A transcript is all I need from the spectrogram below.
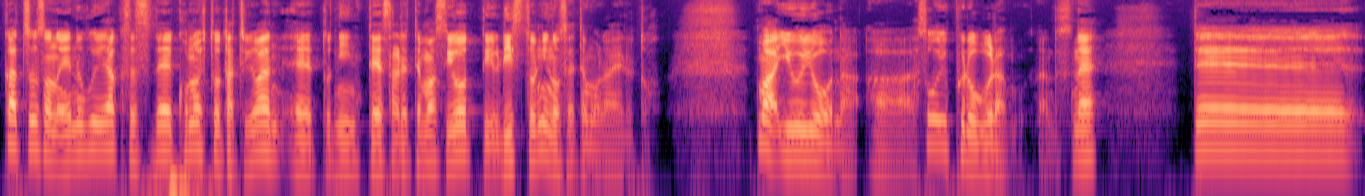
かつその NV アクセスでこの人たちが、えっ、と、認定されてますよっていうリストに載せてもらえると。まあ、いうような、あそういうプログラムなんですね。で、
